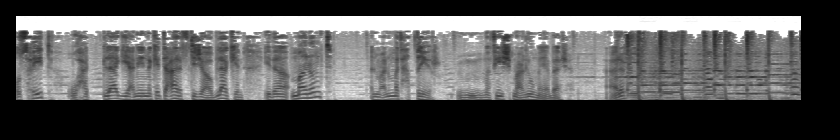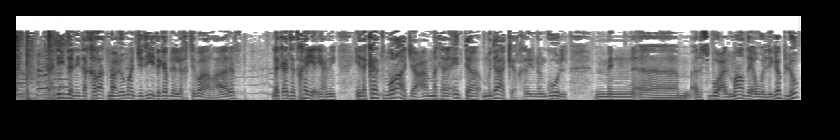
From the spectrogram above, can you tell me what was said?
وصحيت وحتلاقي يعني إنك أنت عارف تجاوب لكن إذا ما نمت المعلومات حتطير. ما فيش معلومة يا باشا. عارف؟ تحديدا إذا قرأت معلومات جديدة قبل الاختبار عارف؟ لك أن تتخيل يعني إذا كانت مراجعة مثلا أنت مذاكر خلينا نقول من الأسبوع الماضي أو اللي قبله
